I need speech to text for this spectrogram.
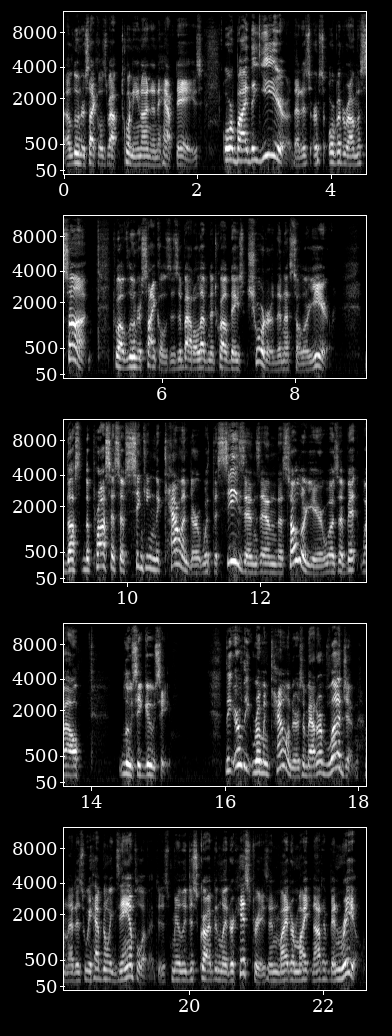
a lunar cycle is about 29 and a half days, or by the year, that is earth's orbit around the sun. 12 lunar cycles is about 11 to 12 days shorter than a solar year. Thus, the process of syncing the calendar with the seasons and the solar year was a bit, well, loosey-goosey. The early Roman calendar is a matter of legend, and that is, we have no example of it. It is merely described in later histories and might or might not have been real.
